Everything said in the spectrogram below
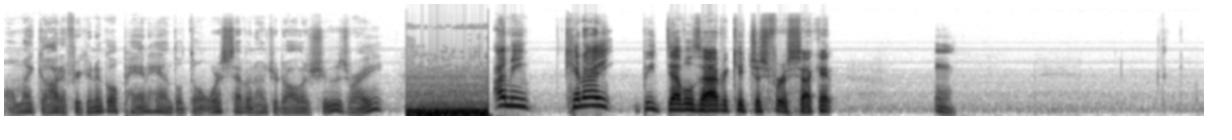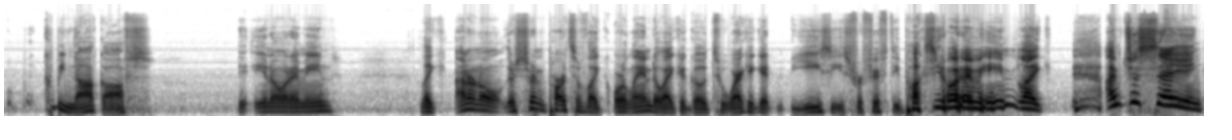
Oh my God, if you're going to go panhandle, don't wear $700 shoes, right? I mean, can I be devil's advocate just for a second? Mm. Could be knockoffs. You know what I mean? Like, I don't know. There's certain parts of like Orlando I could go to where I could get Yeezys for 50 bucks. You know what I mean? Like, I'm just saying,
